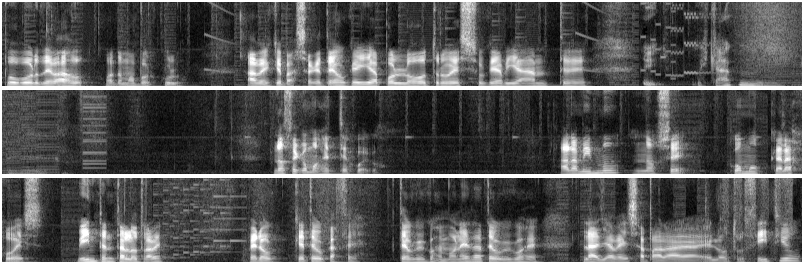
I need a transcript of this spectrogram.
por, debajo. Va a tomar por culo. A ver, ¿qué pasa? Que tengo que ir a por lo otro, eso que había antes. Me cago en... No sé cómo es este juego. Ahora mismo no sé cómo carajo es. Voy a intentarlo otra vez. Pero, ¿qué tengo que hacer? Tengo que coger moneda, tengo que coger la llave esa para el otro sitio.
